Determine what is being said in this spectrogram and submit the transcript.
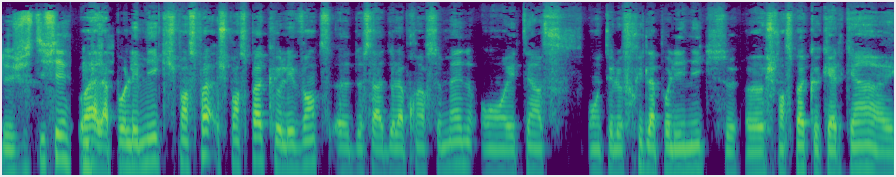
de justifier. Ouais, la polémique. Je pense pas. Je pense pas que les ventes euh, de sa de la première semaine ont été un f- ont été le fruit de la polémique. Euh, je pense pas que quelqu'un euh,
